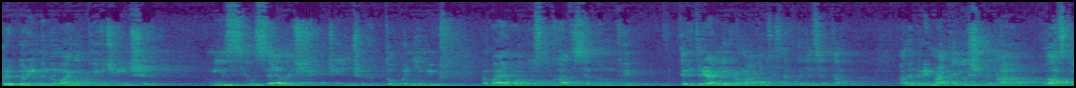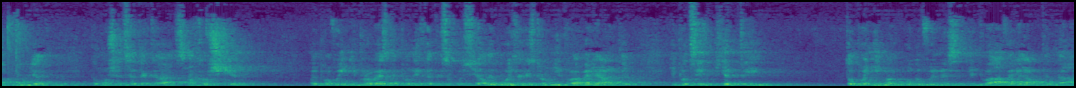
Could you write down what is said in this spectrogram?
при перейменуванні тих чи інших міст, сіл, селищ чи інших топонімів, ми маємо дослухатися думки територіальних громад, які знаходяться там, а не приймати рішення на власний погляд, тому що це така смаковщина. Ми повинні провести по них дискусію, але будуть зареєстровані два варіанти, і по цих п'яти топонімах будуть винесені два варіанти на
